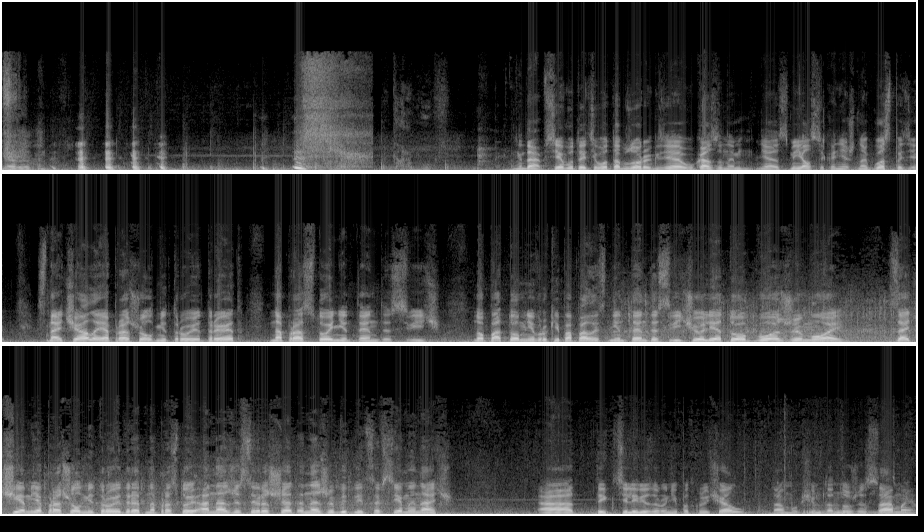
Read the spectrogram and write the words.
Да-да-да. Да, все вот эти вот обзоры, где указаны, я смеялся, конечно, господи. Сначала я прошел Metroid Dread на простой Nintendo Switch. Но потом мне в руки попалась Nintendo Switch OLED, о боже мой! Зачем я прошел Metroid Dread на простой? Она же совершенно, она же выглядит совсем иначе. А ты к телевизору не подключал? Там, в общем-то, mm-hmm. то же самое.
